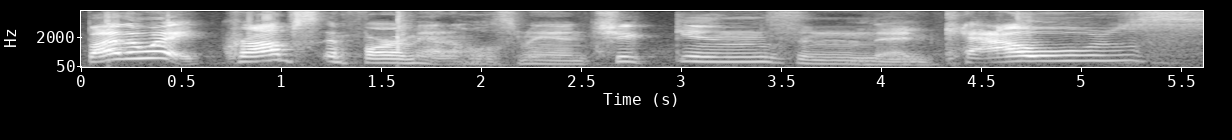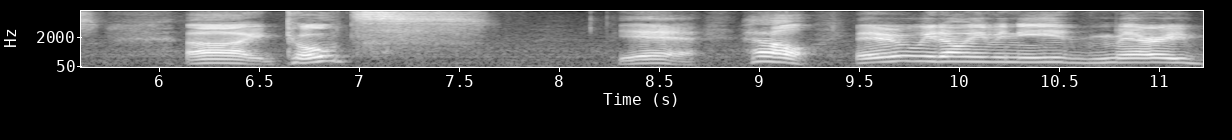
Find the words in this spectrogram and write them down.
by the way, crops and farm animals, man, chickens and and cows, uh, goats. Yeah. Hell, maybe we don't even need Mary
